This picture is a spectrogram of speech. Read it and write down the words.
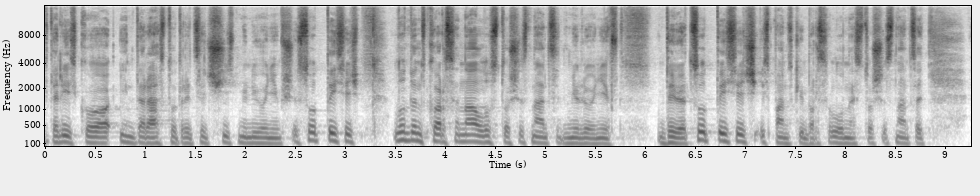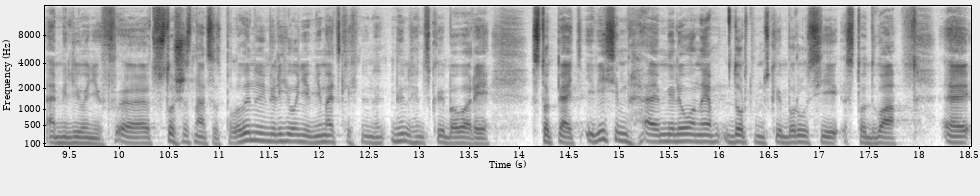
Італійського інтера 136 мільйонів 600 тисяч, лондонського арсеналу 116 мільйонів 900 тисяч, іспанської Барселони 116 мільйонів, е, 116,5 мільйонів, німецьких Мюн- Мюнхенської Баварії 105,8 мільйони, Дортмундської Борусії 102 е,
